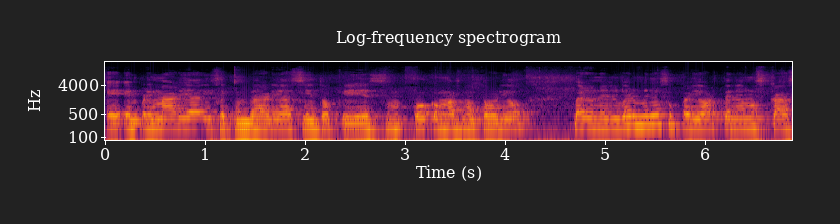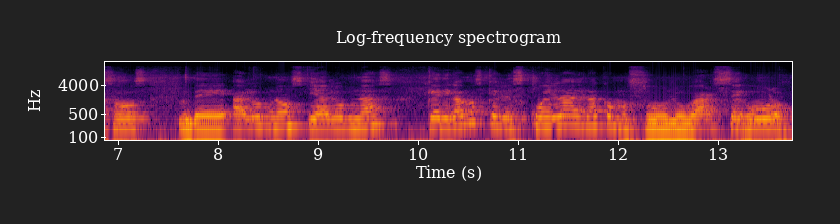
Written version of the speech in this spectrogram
eh, en primaria y secundaria siento que es un poco más notorio, pero en el nivel medio superior tenemos casos de alumnos y alumnas que digamos que la escuela era como su lugar seguro.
